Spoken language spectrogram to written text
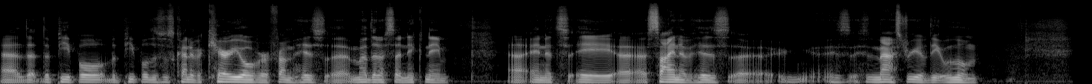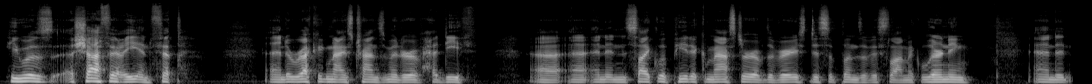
Uh, that the people, the people, this was kind of a carryover from his uh, madrasa nickname, uh, and it's a, a, sign of his, uh, his, his mastery of the ulum. He was a Shafi'i in fiqh, and a recognized transmitter of hadith, uh, an encyclopedic master of the various disciplines of Islamic learning, and an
